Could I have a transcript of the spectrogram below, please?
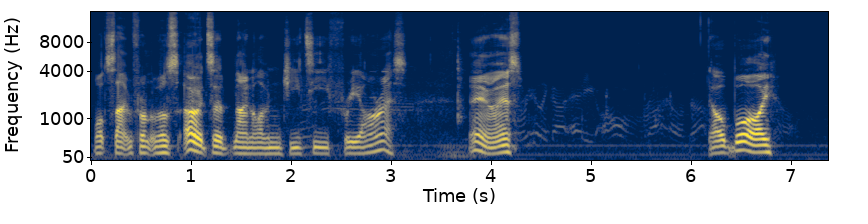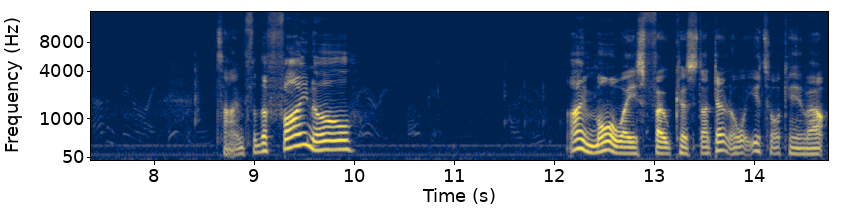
what's that in front of us? Oh, it's a 911 GT3 RS. Anyways. Oh boy. Time for the final. I'm always focused. I don't know what you're talking about.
